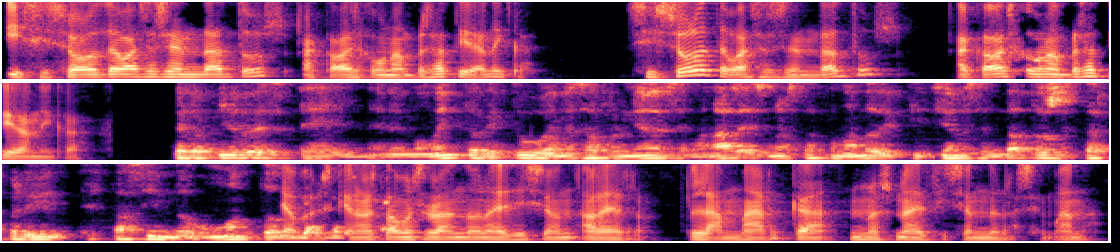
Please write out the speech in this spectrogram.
Y si solo te basas en datos, acabas con una empresa tiránica. Si solo te basas en datos, acabas con una empresa tiránica. Pero pierdes en, en, el momento que tú en esas reuniones semanales no estás tomando decisiones en datos, estás perdiendo, estás siendo un montón ya, de... pero es que no estamos hablando de una decisión. A ver, la marca no es una decisión de una semana.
